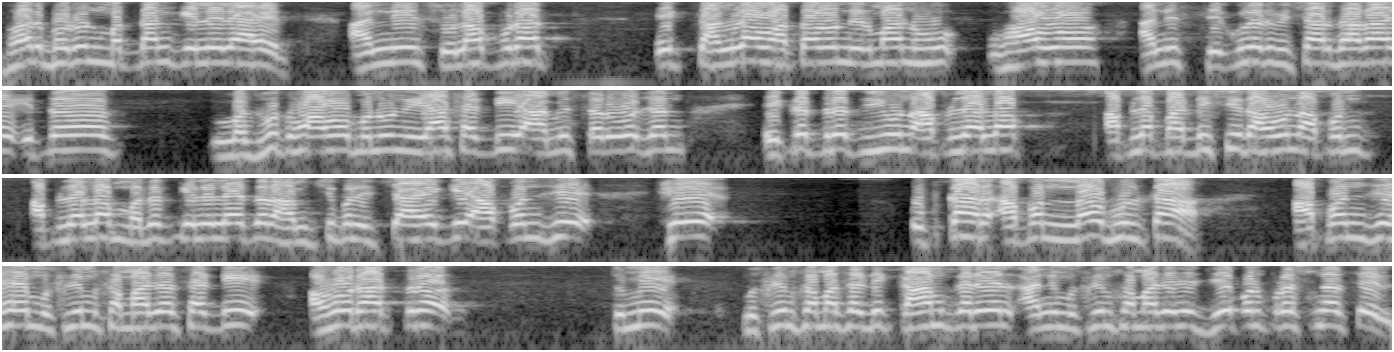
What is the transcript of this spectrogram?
भरभरून मतदान केलेले आहेत. आणि सोलापुरात एक चांगलं वातावरण निर्माण हो व्हावं आणि सेक्युलर विचारधारा इथं मजबूत व्हावं म्हणून यासाठी आम्ही सर्वजण एकत्रित येऊन आपल्याला आपल्या पाठीशी राहून आपण आपल्याला मदत केलेली आहे तर आमची पण इच्छा आहे की आपण जे हे उपकार आपण न भूलता आपण जे हे मुस्लिम समाजासाठी अहोरात्र तुम्ही मुस्लिम समाजासाठी काम करेल आणि मुस्लिम समाजाचे जे पण प्रश्न असेल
